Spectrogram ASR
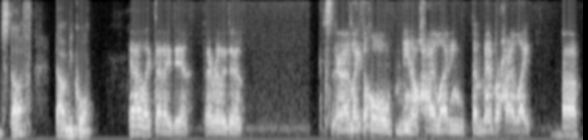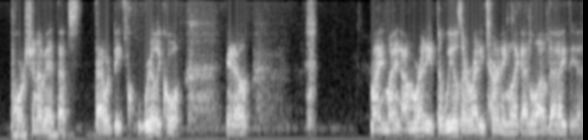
stuff, that would be cool. Yeah, I like that idea. I really do. I like the whole, you know, highlighting the member highlight uh, portion of it. That's that would be really cool. You know, my my I'm ready. The wheels are already turning. Like I love that idea.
